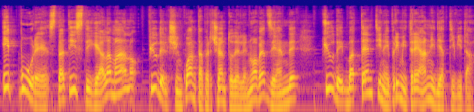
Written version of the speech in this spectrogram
Eppure, statistiche alla mano, più del 50% delle nuove aziende chiude i battenti nei primi tre anni di attività.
